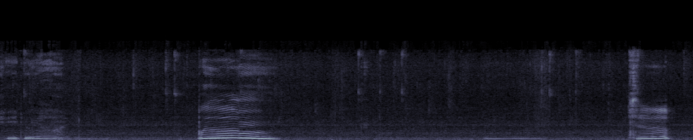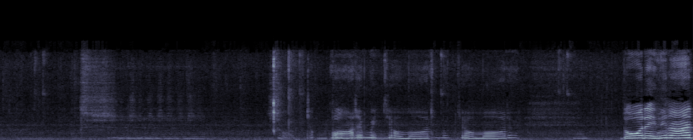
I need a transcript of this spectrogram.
ช่วยด้วยปึ้งจึ๊บ อได้ไม่เกี่ยมอได้ไม่เกี่ยมอได้ดูเด็กพี่นัท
